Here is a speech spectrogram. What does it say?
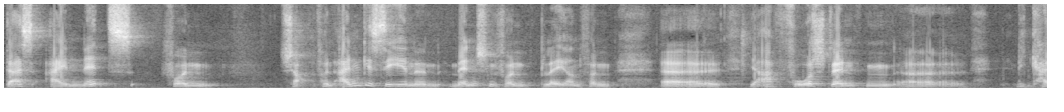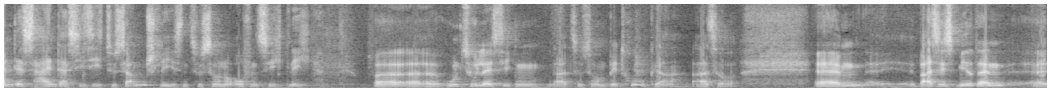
dass ein Netz von von angesehenen Menschen, von Playern, von äh, äh, ja, Vorständen, äh, wie kann das sein, dass sie sich zusammenschließen zu so einer offensichtlich äh, unzulässigen, ja, zu so einem Betrug? Ja? Also, ähm, was ist mir dann, äh,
